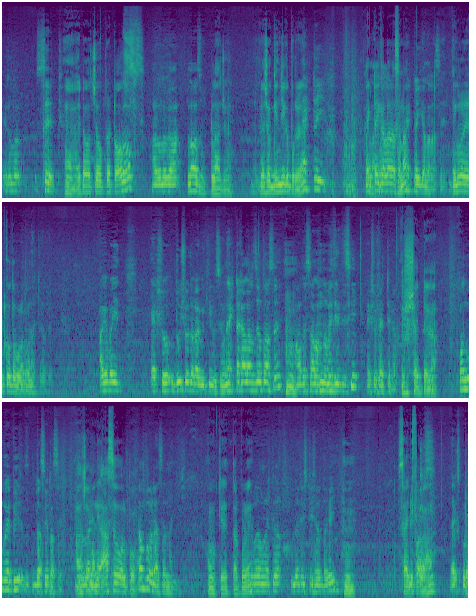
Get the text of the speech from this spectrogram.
এটা হলো সেট হ্যাঁ এটা হচ্ছে উপরে টপস আর হলো প্লাজো। প্লাজো। এটা সব গেঞ্জি কাপড়ের হ্যাঁ? একটাই একটাই কালার। আছে না? একটাই কালার আছে। এগুলো রেট কত পড়বে। আগে ভাই একশো দুইশো টাকা বিক্রি করছি। মানে একটা কালার যেহেতু আছে আমাদের চালান দামে দিয়ে দিছি একশো ষাট টাকা। একশো ষাট টাকা। অল্প কয়েকটা সেট আছে। আচ্ছা মানে আছে অল্প? অল্প আছে নাই ওকে তারপরে? আমরা একটা লেডিস টি শার্ট দেখাই। হুম। সাইড হ্যাঁ? এক্সপোর্ট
